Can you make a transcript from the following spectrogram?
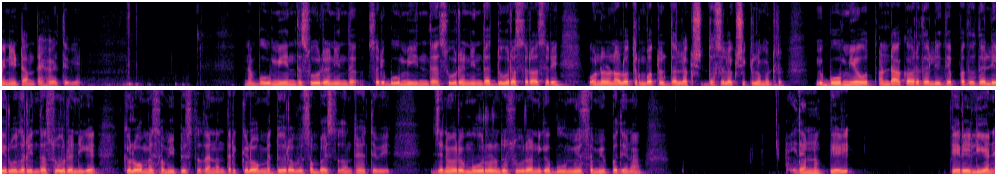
ಮಿನಿಟ್ ಅಂತ ಹೇಳ್ತೀವಿ. ಇನ್ನು ಭೂಮಿಯಿಂದ ಸೂರ್ಯನಿಂದ ಸಾರಿ ಭೂಮಿಯಿಂದ ಸೂರ್ಯನಿಂದ ದೂರ ಸರಾಸರಿ ಒಂದೂರ ನಲವತ್ತೊಂಬತ್ತು ದಲಕ್ಷ, ದಶಲಕ್ಷ ಕಿಲೋಮೀಟರ್. ಈ ಭೂಮಿಯು ಅಂಡಾಕಾರದಲ್ಲಿದೆ ಪದದಲ್ಲಿ ಇರುವುದರಿಂದ ಸೂರ್ಯನಿಗೆ ಕೆಲವೊಮ್ಮೆ ಸಮೀಪಿಸ್ತದೆ ನಂತರ ಕೆಲವೊಮ್ಮೆ ದೂರವೂ ಸಂಭವಿಸ್ತದೆ ಅಂತ ಹೇಳ್ತೀವಿ. ಜನವರಿ ಮೂರರಂದು ಸೂರ್ಯನಿಗೆ ಭೂಮಿಯ ಸಮೀಪ ದಿನ ಇದನ್ನು ಪೇ, ಪೆರಿಲಿಯನ್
